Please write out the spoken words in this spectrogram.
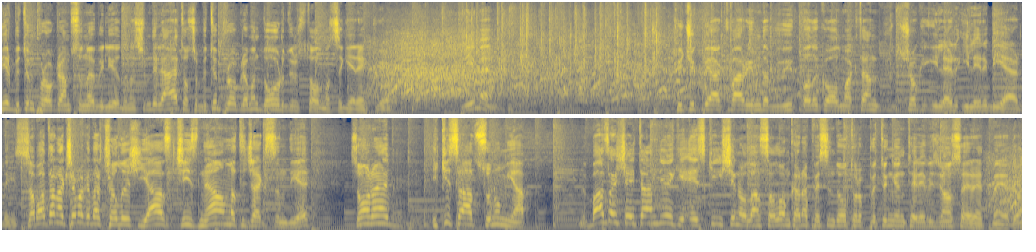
bir bütün program sunabiliyordunuz. Şimdi lanet olsun bütün programın doğru dürüst olması gerekiyor. Değil mi? Küçük bir akvaryumda büyük balık olmaktan çok ileri, ileri bir yerdeyiz. Sabahtan akşama kadar çalış, yaz, çiz, ne anlatacaksın diye. Sonra iki saat sunum yap. Bazen şeytan diyor ki eski işin olan salon kanapesinde oturup bütün gün televizyon seyretmeye dön.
